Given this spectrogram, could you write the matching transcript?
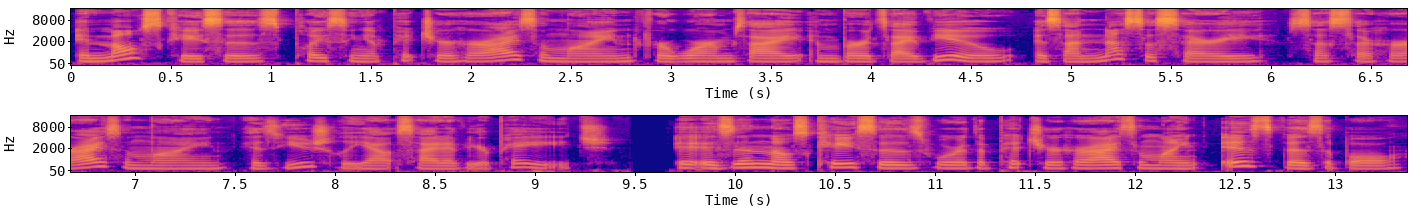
In most cases, placing a picture horizon line for worm's eye and bird's eye view is unnecessary since the horizon line is usually outside of your page. It is in those cases where the picture horizon line is visible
